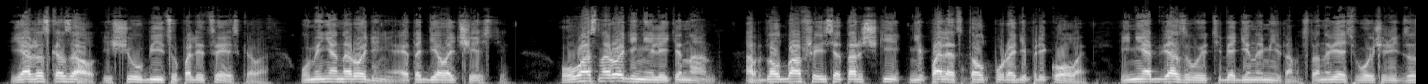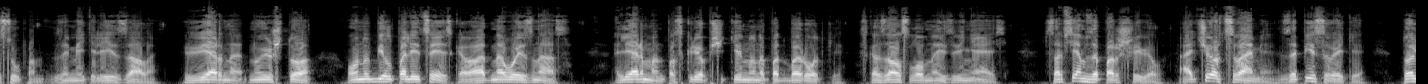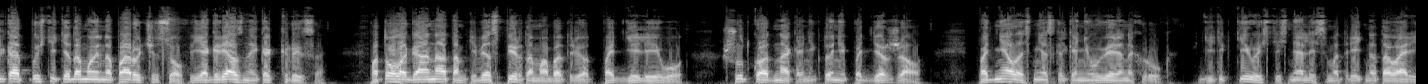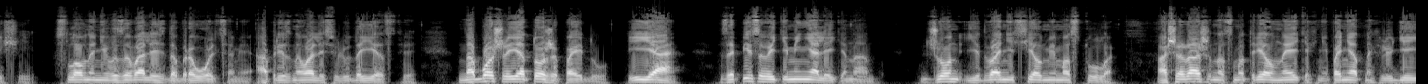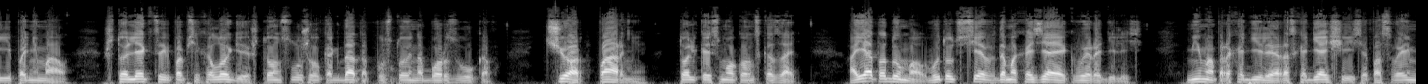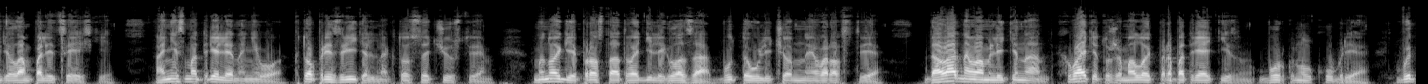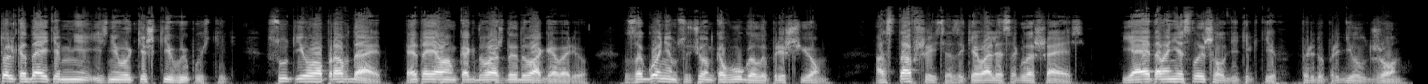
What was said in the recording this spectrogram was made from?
«Я же сказал, ищу убийцу полицейского. У меня на родине это дело чести. У вас на родине, лейтенант, обдолбавшиеся торчки не палят в толпу ради прикола и не обвязывают тебя динамитом, становясь в очередь за супом», — заметили из зала. «Верно. Ну и что? Он убил полицейского, одного из нас». Лерман поскреб щетину на подбородке, сказал, словно извиняясь. «Совсем запаршивил. А черт с вами, записывайте. Только отпустите домой на пару часов, я грязный, как крыса. Патологоанатом тебя спиртом оботрет, поддели его». Шутку, однако, никто не поддержал. Поднялось несколько неуверенных рук. Детективы стеснялись смотреть на товарищей, словно не вызывались добровольцами, а признавались в людоедстве. «На Боша я тоже пойду. И я. Записывайте меня, лейтенант». Джон едва не сел мимо стула. Ошарашенно смотрел на этих непонятных людей и понимал, что лекции по психологии, что он слушал когда-то, пустой набор звуков. «Черт, парни!» — только и смог он сказать. «А я-то думал, вы тут все в домохозяек выродились». Мимо проходили расходящиеся по своим делам полицейские. Они смотрели на него, кто презрительно, кто с сочувствием. Многие просто отводили глаза, будто увлеченные в воровстве. «Да ладно вам, лейтенант, хватит уже молоть про патриотизм», – буркнул Кубрия. «Вы только дайте мне из него кишки выпустить. Суд его оправдает, это я вам как дважды два говорю. Загоним сучонка в угол и пришьем». Оставшиеся закивали, соглашаясь. «Я этого не слышал, детектив», – предупредил Джон.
